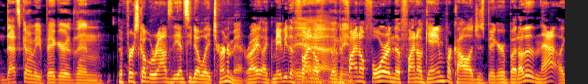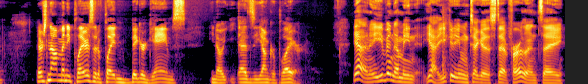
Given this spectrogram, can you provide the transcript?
that's going to be bigger than the first couple rounds of the NCAA tournament, right? Like maybe the final, like I the mean- final four and the final game for college is bigger. But other than that, like there's not many players that have played in bigger games, you know, as a younger player. Yeah, and even I mean, yeah, you could even take it a step further and say,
